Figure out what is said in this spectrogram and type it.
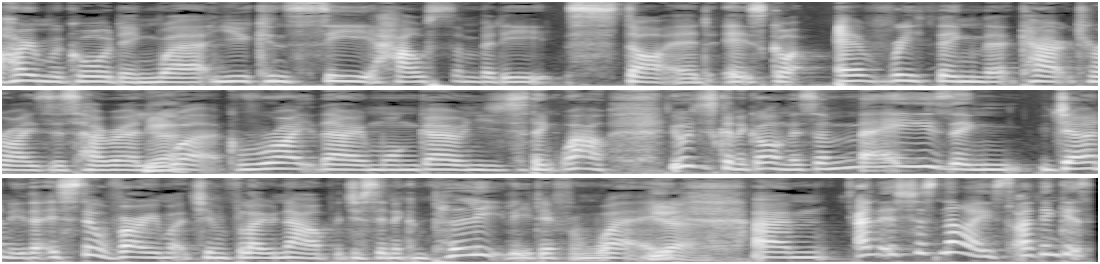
a home recording where you can see how somebody. Started, it's got everything that characterizes her early Yeah. work right there in one go. And you just think, wow, you're just going to go on this amazing journey that is still very much in flow now, but just in a completely different way. Yeah. Um, and it's just nice. I think it's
